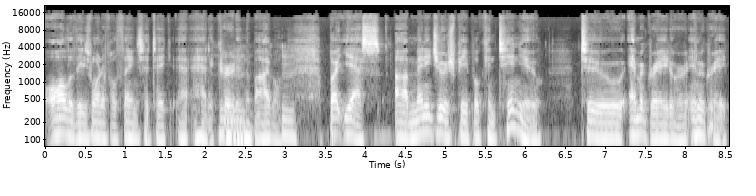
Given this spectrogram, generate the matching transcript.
all of these wonderful things had take, had occurred in the Bible, but yes, uh, many Jewish people continue to emigrate or immigrate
